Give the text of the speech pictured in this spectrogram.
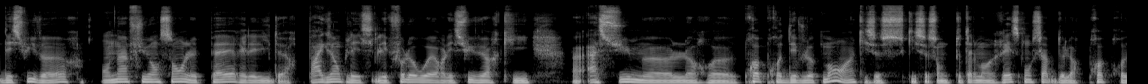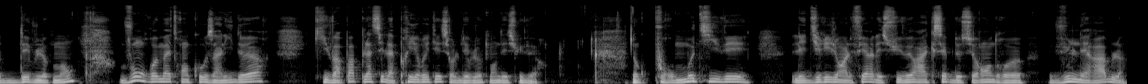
des suiveurs en influençant le père et les leaders. Par exemple, les, followers, les suiveurs qui euh, assument euh, leur euh, propre développement, hein, qui, se, sentent totalement responsables de leur propre développement, vont remettre en cause un leader qui va pas placer la priorité sur le développement des suiveurs. Donc pour motiver les dirigeants à le faire, les suiveurs acceptent de se rendre euh, vulnérables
